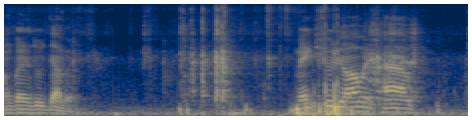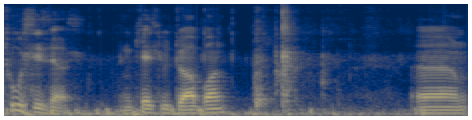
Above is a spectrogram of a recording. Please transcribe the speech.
I'm gonna do double. Make sure you always have two scissors in case you drop one. Um,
